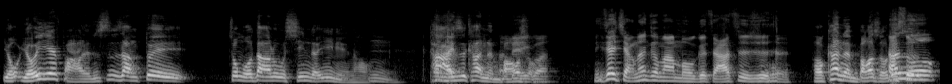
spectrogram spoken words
有有一些法人事实上对中国大陆新的一年哦，嗯，他还是看得很保守。你在讲那个吗？某个杂志是？好，看得很保守。他说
